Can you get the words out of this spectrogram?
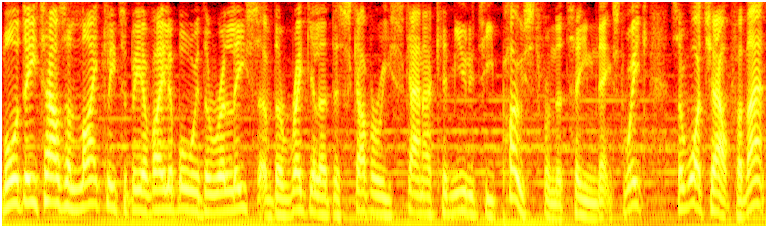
More details are likely to be available with the release of the regular Discovery Scanner community post from the team next week so watch out for that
